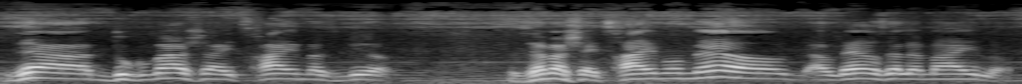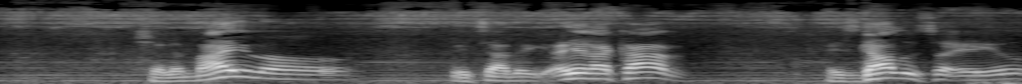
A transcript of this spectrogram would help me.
זה הדוגמה שהיצחיים מסביר. וזה מה שהיצחיים אומר, על דרך זה למיילו. שלמיילו, מצד עיר הקו, הסגלוס העיר,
